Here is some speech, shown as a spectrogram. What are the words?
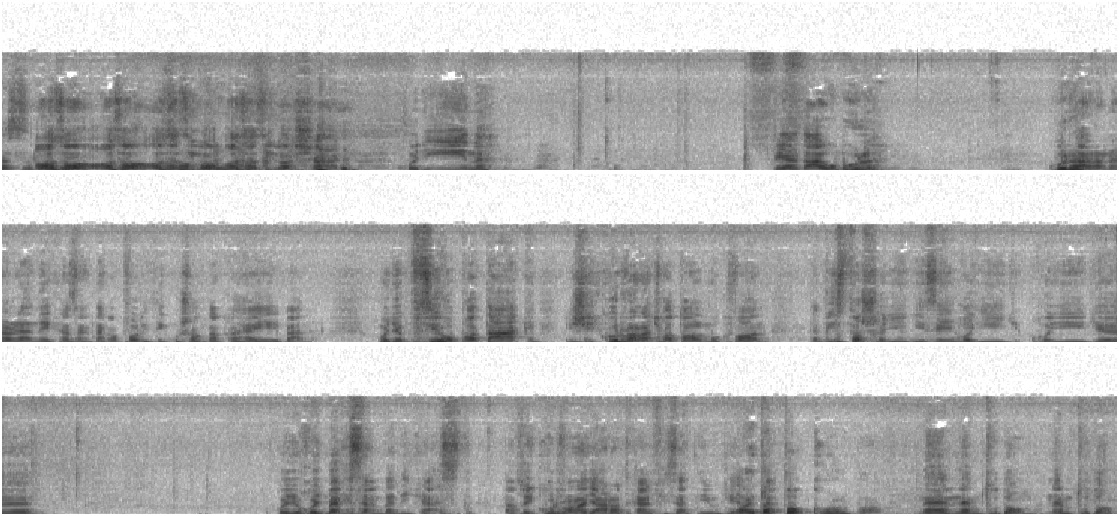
ez az, a, az, a, az, az, igaz, az az igazság, hogy én például kurvára nem lennék ezeknek a politikusoknak a helyében. Mondjuk pszichopaták, és így kurva nagy hatalmuk van, de biztos, hogy így, izé, hogy így, hogy így hogy, hogy megszenvedik ezt. Tehát, hogy kurva nagy árat kell fizetniük érte. Majd a pokolba. Nem, nem tudom, nem tudom.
